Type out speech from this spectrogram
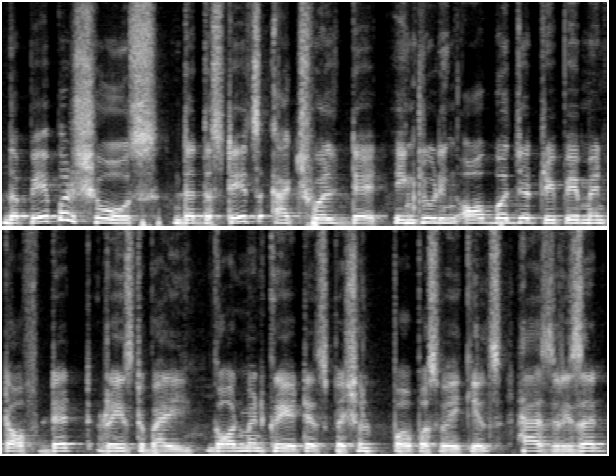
The paper shows that the state's actual debt, including off budget repayment of debt raised by government created special purpose vehicles, has risen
